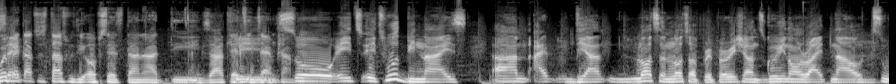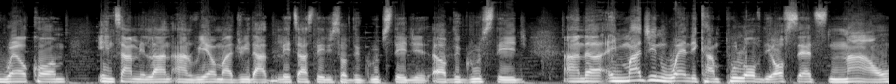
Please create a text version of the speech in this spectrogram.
we're said- better to start with the upsets than at the exactly 13-time so it it would be nice um I, there are lots and lots of preparations going on right now Mm. to welcome Inter Milan and Real Madrid at the later stages of the group stages of the group stage and uh, imagine when they can pull off the offsets now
